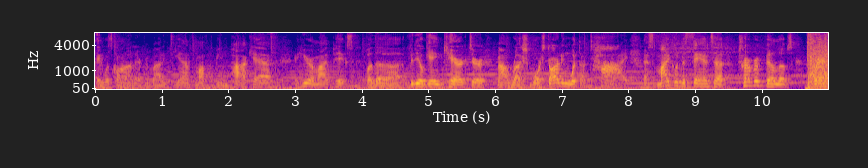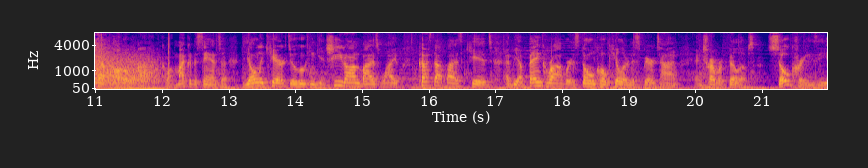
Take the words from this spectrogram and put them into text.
Hey, what's going on, everybody? Dion from Off the Beaten Podcast, and here are my picks for the video game character Mount Rushmore, starting with a tie. That's Michael De Santa, Trevor Philips, Grand Theft Auto 5. Come on, Michael De Santa, the only character who can get cheated on by his wife, cussed out by his kids, and be a bank robber and stone cold killer in his spare time. And Trevor Philips, so crazy,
